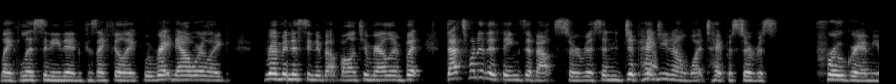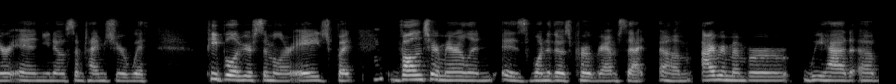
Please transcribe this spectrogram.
like listening in because I feel like we're, right now we're like reminiscing about volunteer Maryland. But that's one of the things about service, and depending yeah. on what type of service program you're in, you know, sometimes you're with people of your similar age but mm-hmm. volunteer maryland is one of those programs that um, i remember we had a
